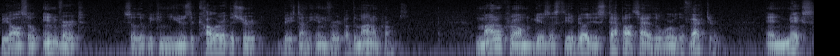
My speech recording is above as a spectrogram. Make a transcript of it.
We also invert so that we can use the color of the shirt based on the invert of the monochromes. Monochrome gives us the ability to step outside of the world of vector and mix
